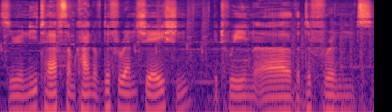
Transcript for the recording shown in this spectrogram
So you need to have some kind of differentiation between uh, the different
